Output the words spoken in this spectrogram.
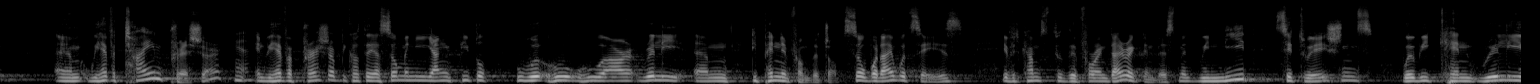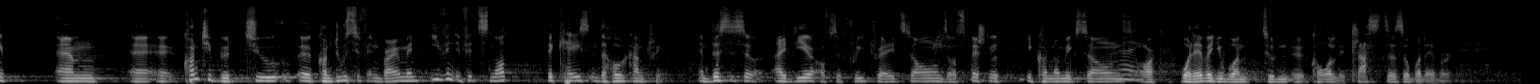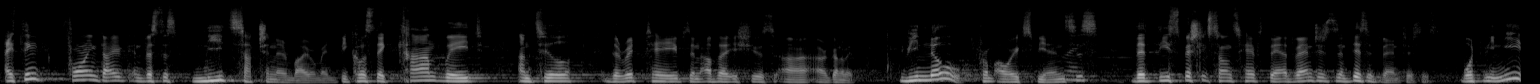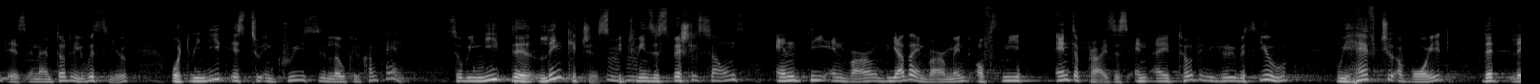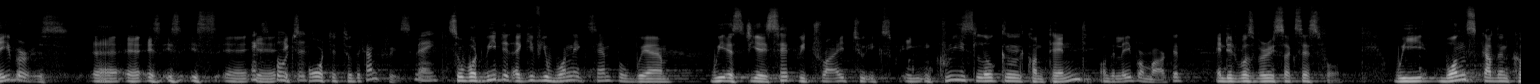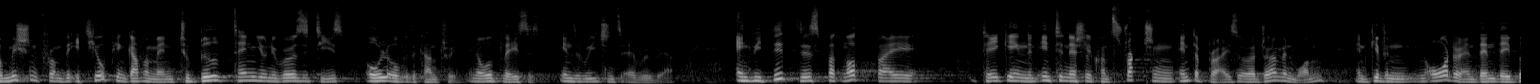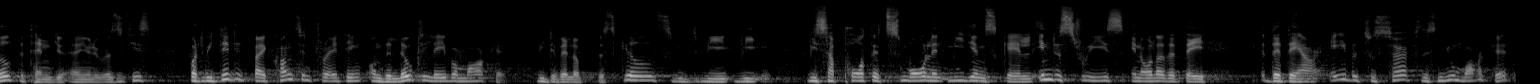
um, we have a time pressure, yeah. and we have a pressure because there are so many young people who, who, who are really um, dependent from the jobs. So what I would say is, if it comes to the foreign direct investment, we need situations where we can really um, uh, uh, contribute to a conducive environment, even if it's not the case in the whole country. And this is the idea of the free trade zones or special economic zones right. or whatever you want to uh, call it, clusters or whatever. I think foreign direct investors need such an environment because they can't wait until the red tapes and other issues are, are going to be. We know from our experiences right that these special zones have their advantages and disadvantages. What we need is, and I'm totally with you, what we need is to increase the local content. So we need the linkages mm -hmm. between the special zones and the, environment, the other environment of the enterprises. And I totally agree with you. We have to avoid that labor is uh, uh is, is, is uh, uh, exported. exported. to the countries. Right. So what we did, I give you one example where we as GIZ, we tried to increase local content on the labor market, and it was very successful. We once got a commission from the Ethiopian government to build 10 universities all over the country, in all places, in the regions everywhere. And we did this, but not by taking an international construction enterprise or a German one and given an order, and then they built the 10 uh, universities, but we did it by concentrating on the local labor market. We developed the skills, we, we, we, we supported small and medium scale industries in order that they, that they are able to serve this new market.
